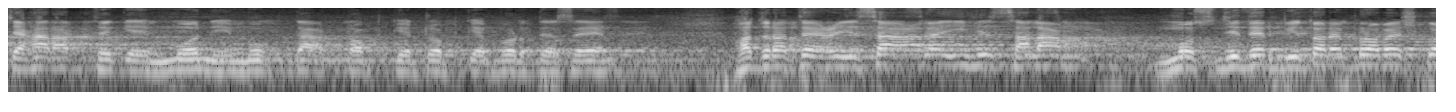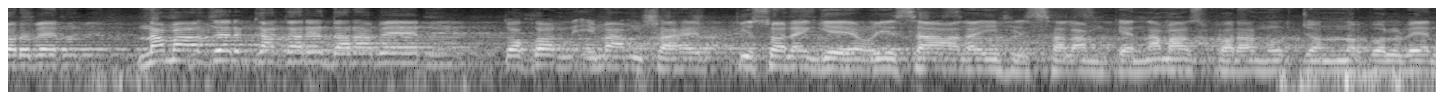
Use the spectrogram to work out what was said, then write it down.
চেহারার থেকে মনি মুক্তা টপকে টপকে পড়তেছে। হজরতে ঈসা আলাইহি সালাম মসজিদের ভিতরে প্রবেশ করবেন, নামাজের কাতারে দাঁড়াবেন, তখন ইমাম সাহেব পিছনে গিয়ে ঈসা আলাইহি সালামকে নামাজ পড়ানোর জন্য বলবেন,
